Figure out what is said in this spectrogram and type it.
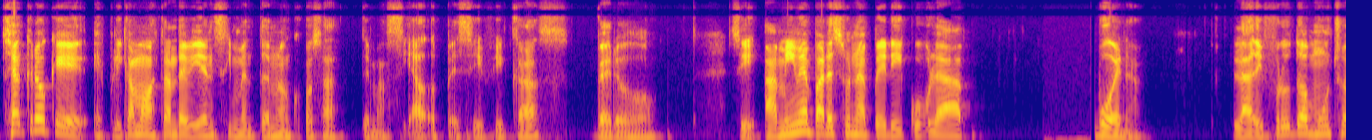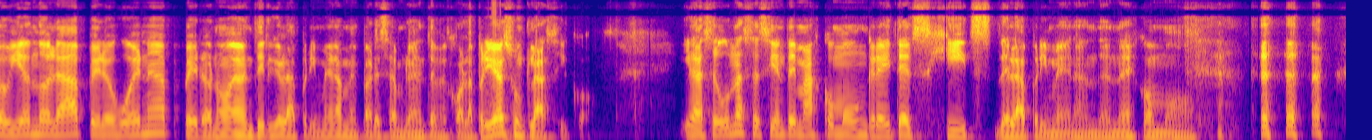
ya creo que explicamos bastante bien sin meternos en cosas demasiado específicas, pero sí, a mí me parece una película buena. La disfruto mucho viéndola, pero es buena, pero no voy a mentir que la primera me parece ampliamente mejor. La primera es un clásico. Y la segunda se siente más como un greatest hits de la primera, ¿entendés? Como,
